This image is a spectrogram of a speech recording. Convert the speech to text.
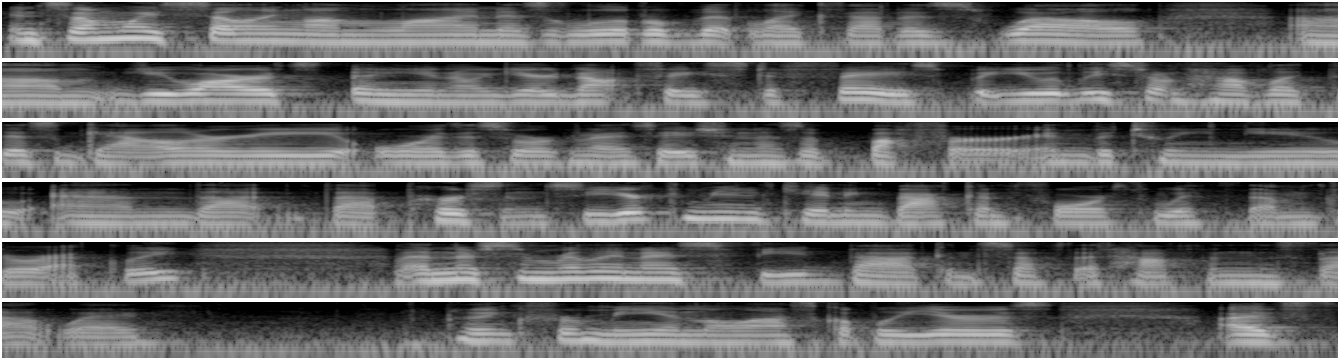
In some ways, selling online is a little bit like that as well. Um, you are, you know, you're not face to face, but you at least don't have like this gallery or this organization as a buffer in between you and that that person. So you're communicating back and forth with them them directly. And there's some really nice feedback and stuff that happens that way. I think for me in the last couple of years, I've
